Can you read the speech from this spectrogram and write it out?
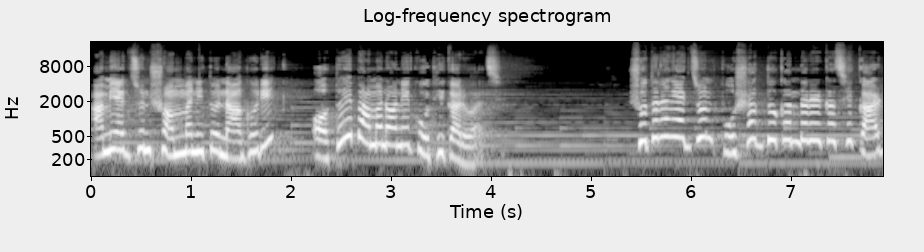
আমি একজন সম্মানিত নাগরিক, অতএব আমার অনেক অধিকারও আছে। সুতরাং একজন পোশাক দোকানদারের কাছে কার্ড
